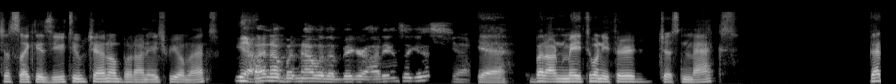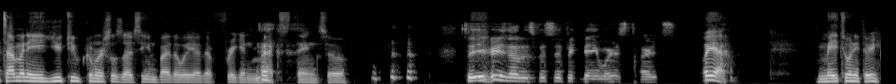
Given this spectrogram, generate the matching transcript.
just like his YouTube channel, but on HBO Max. Yeah, I know, but now with a bigger audience, I guess. Yeah. Yeah, but on May 23rd, just Max. That's how many YouTube commercials I've seen, by the way, of the friggin' Max thing. So, So you already know the specific day where it starts. oh yeah, May 23.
